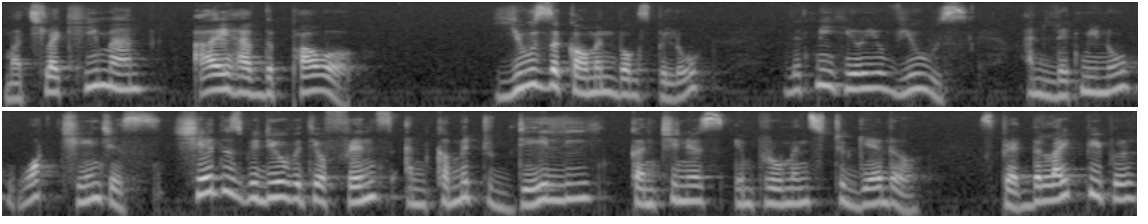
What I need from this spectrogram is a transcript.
Much like He Man, I have the power. Use the comment box below. Let me hear your views and let me know what changes. Share this video with your friends and commit to daily continuous improvements together. Spread the light people.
